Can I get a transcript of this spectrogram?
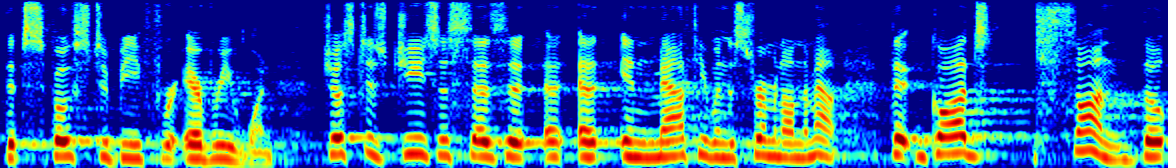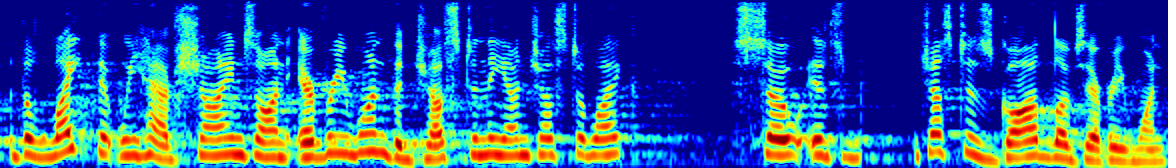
that's supposed to be for everyone. Just as Jesus says it uh, uh, in Matthew in the Sermon on the Mount, that God's sun, the, the light that we have, shines on everyone, the just and the unjust alike. So it's just as God loves everyone,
